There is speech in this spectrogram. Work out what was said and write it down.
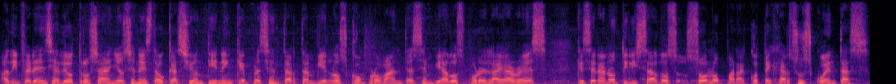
A diferencia de otros años, en esta ocasión tienen que presentar también los comprobantes enviados por el IRS que serán utilizados solo para cotejar sus cuentas.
